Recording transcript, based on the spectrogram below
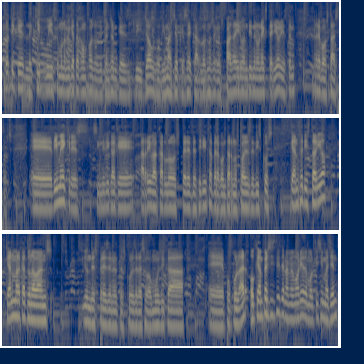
tot i que l'equip avui estem una miqueta confosos i pensem que és dijous o dimarts, jo que sé, Carlos, no sé què ens passa, ahir van tindre un exterior i estem rebostats tots. Eh, dimecres significa que arriba Carlos Pérez de Ciriza per a contar-nos coses de discos que han fet història, que han marcat un abans i un després en el transcurs de la seva música eh, popular o que han persistit en la memòria de moltíssima gent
